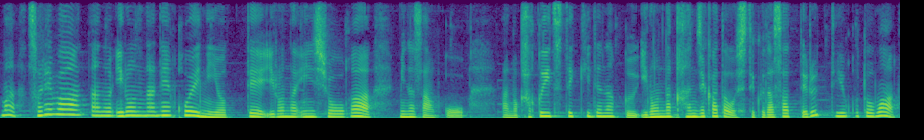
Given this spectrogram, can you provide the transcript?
まあそれはあのいろんなね声によっていろんな印象が皆さんこうあの確一的でなくいろんな感じ方をしてくださってるっていうことは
